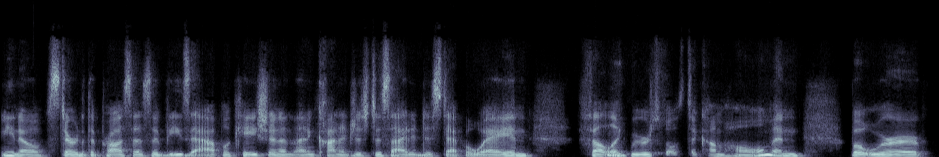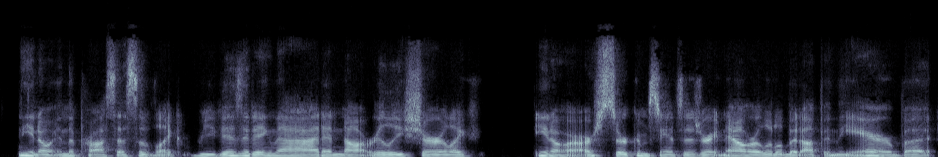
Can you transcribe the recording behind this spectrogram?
you know, started the process of visa application and then kind of just decided to step away and felt like we were supposed to come home and but we're, you know, in the process of like revisiting that and not really sure like, you know, our circumstances right now are a little bit up in the air, but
